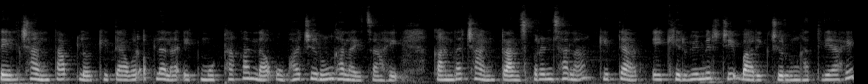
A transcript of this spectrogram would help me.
तेल छान तापलं की त्यावर आपल्याला एक मोठा कांदा उभा चिरून घालायचा आहे. कांदा छान ट्रान्सपरंट झाला की त्यात एक हिरवी मिरची बारीक चिरून घातली आहे.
